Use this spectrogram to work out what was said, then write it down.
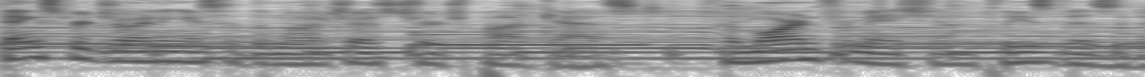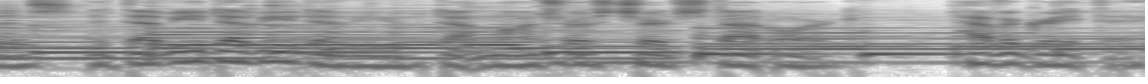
Thanks for joining us at the Montrose Church Podcast. For more information, please visit us at www.montrosechurch.org. Have a great day.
